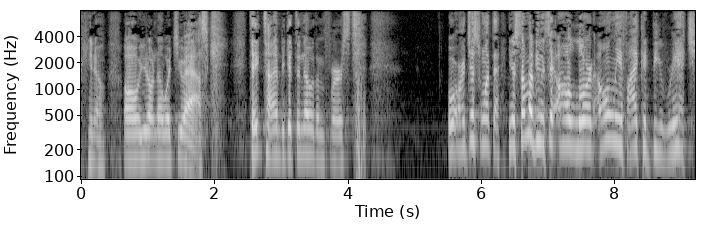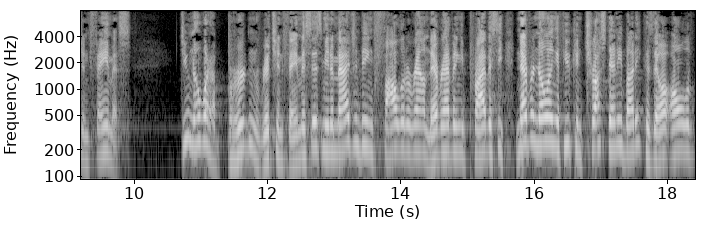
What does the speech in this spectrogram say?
You know, oh, you don't know what you ask. Take time to get to know them first. Or, just want that. You know, some of you would say, oh Lord, only if I could be rich and famous. Do you know what a burden rich and famous is? I mean, imagine being followed around, never having any privacy, never knowing if you can trust anybody because all, all of,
